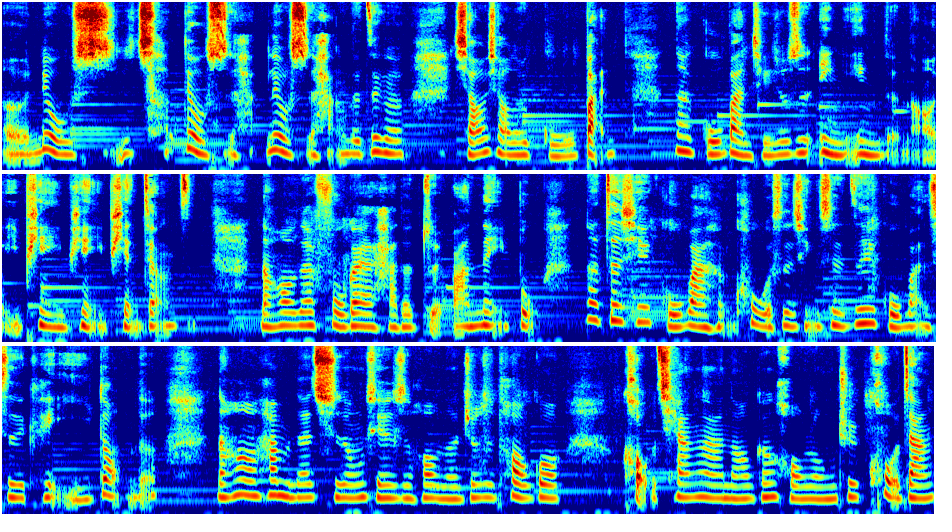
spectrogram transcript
呃，六十乘、六十行、六十行的这个小小的骨板，那骨板其实就是硬硬的，然后一片一片一片这样子，然后再覆盖它的嘴巴内部。那这些骨板很酷的事情是，这些骨板是可以移动的。然后他们在吃东西的时候呢，就是透过口腔啊，然后跟喉咙去扩张，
